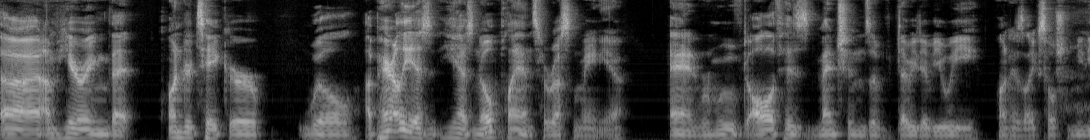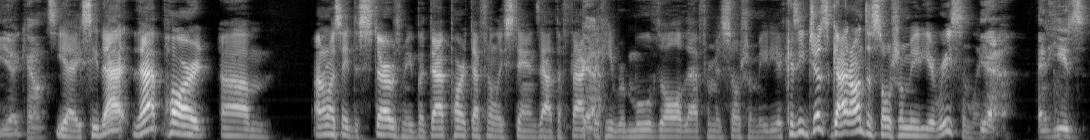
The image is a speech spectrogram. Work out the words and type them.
uh, I'm hearing that Undertaker will apparently he has he has no plans for WrestleMania and removed all of his mentions of WWE on his like social media accounts. Yeah, you see that that part. Um, I don't want to say disturbs me, but that part definitely stands out. The fact Yeah. that he removed all of that from his social media because he just got onto social media recently. Yeah, and he's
